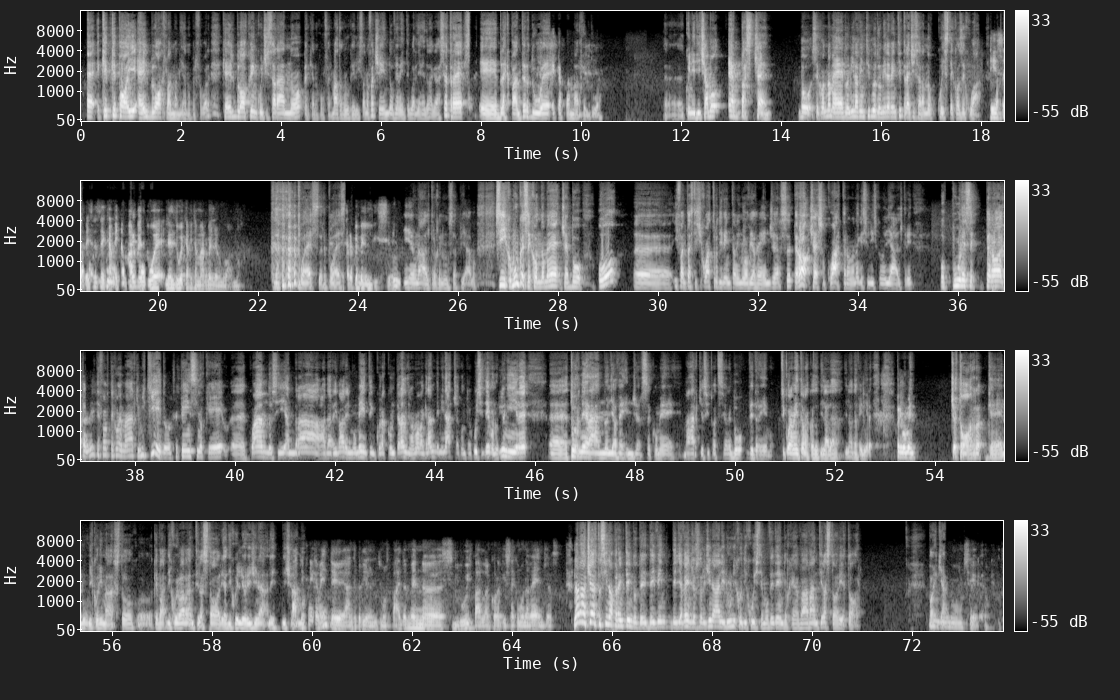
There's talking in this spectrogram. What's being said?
Eh, che, che, poi è il blocco, mamma mia, no, per favore, che è il blocco in cui ci saranno, perché hanno confermato comunque che li stanno facendo, ovviamente Guardiani della Galassia 3, e Black Panther 2 e Captain Marvel 2. Eh, quindi diciamo, è abbastanza... Cioè, boh, secondo me 2022-2023 ci saranno queste cose qua. Pensa, pensa se Capitan Marvel 2, nel 2 Capitan Marvel è un uomo. può essere, può essere. Sarebbe bellissimo. Quindi è un altro che non sappiamo. Sì, comunque secondo me, cioè, boh, o eh, i Fantastici 4 diventano i nuovi Avengers, però, cioè, sono quattro, non è che si uniscono gli altri. Oppure se però è talmente forte come marchio, mi chiedo se pensino che eh, quando si andrà ad arrivare il momento in cui racconteranno di una nuova grande minaccia contro cui si devono riunire, eh, torneranno gli Avengers come marchio, situazione, boh, vedremo. Sicuramente è una cosa di là da, di là da venire. Per il momento c'è Thor, che è l'unico rimasto va, di cui va avanti la storia, di quelli originali, diciamo. Ah, tecnicamente, anche per dire, nell'ultimo Spider-Man, eh, lui parla ancora di sé come un Avengers. No, no, certo, sì, no, però intendo dei, dei, degli Avengers originali, l'unico di cui stiamo vedendo che va avanti la storia è Thor. Poi, mm, chiaro, sì,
